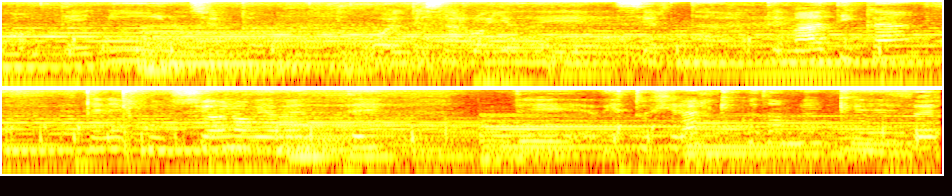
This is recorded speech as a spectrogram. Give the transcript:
contenidos, ¿cierto? O el desarrollo de ciertas temáticas estén en función, obviamente, de, de esto jerárquico también que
